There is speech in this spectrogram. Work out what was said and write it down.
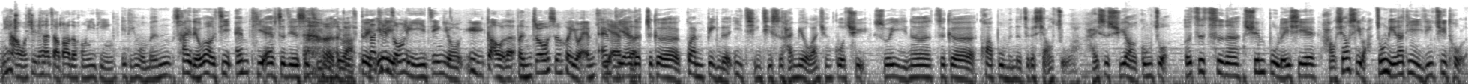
你好，我是联合早报的洪一婷。一婷，我们差一点忘记 MTF 这件事情了，对吧？对，那天总理已经有预告了，本周是会有 MTF 的。这个冠病的疫情其实还没有完全过去，所以呢，这个跨部门的这个小组啊，还是需要工作。而这次呢，宣布了一些好消息吧。总理那天已经剧透了，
